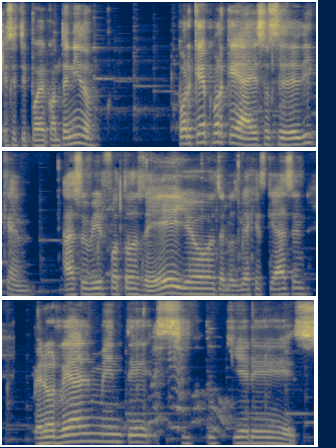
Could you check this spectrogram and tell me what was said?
ese tipo de contenido. ¿Por qué? Porque a eso se dedican, a subir fotos de ellos, de los viajes que hacen, pero realmente si tú quieres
